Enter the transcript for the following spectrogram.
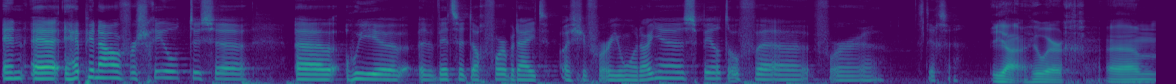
En eh, heb je nou een verschil tussen eh, hoe je je wedstrijddag voorbereidt als je voor Jong Oranje speelt of eh, voor eh Stichtse? Ja, heel erg. Ehm,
